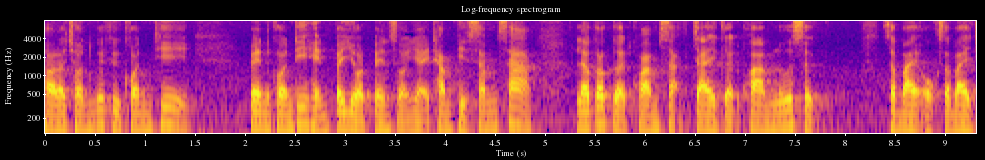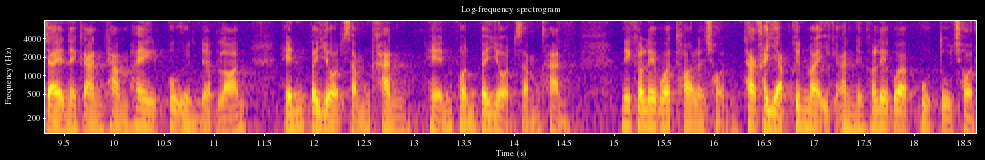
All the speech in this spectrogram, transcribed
ทรชนก็คือคนที่เป็นคนที่เห็นประโยชน์เป็นส่วนใหญ่ทำผิดซ้ำซาก แล้วก็เกิดความสะใจเกิดความรู้สึกสบายอกสบายใจในการทำให้ผู้อื่นเดือดร้อน เห็นประโยชน์สำคัญ เห็นผลประโยชน์สำคัญ นี่เขาเรียกว่าทรชน ถ้าขยับขึ้นมาอีกอันหนึ่งเขาเรียกว่าปุตุชน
